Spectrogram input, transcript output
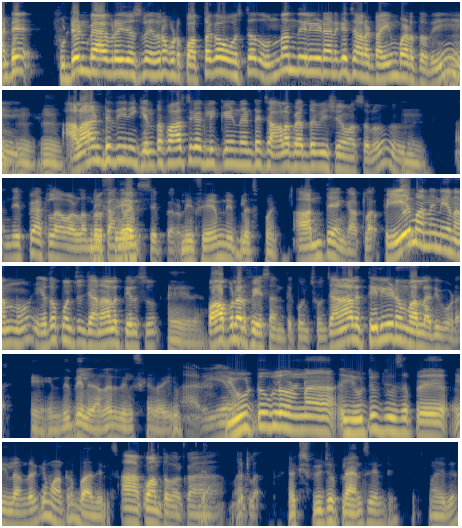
అంటే ఫుడ్ అండ్ బ్యావరేజెస్ లో ఏదైనా ఒకటి కొత్తగా వస్తే అది ఉందని తెలియడానికే చాలా టైం పడుతుంది అలాంటిది నీకు ఇంత ఫాస్ట్ గా క్లిక్ అయిందంటే చాలా పెద్ద విషయం అసలు అని చెప్పి అట్లా వాళ్ళందరూ కంగ్రాట్స్ చెప్పారు నీ ఫేమ్ అంతే ఇంకా అట్లా ఫేమ్ అని నేను అన్ను ఏదో కొంచెం జనాలు తెలుసు పాపులర్ ఫేస్ అంతే కొంచెం జనాలు తెలియడం వల్ల అది కూడా ఎందుకు తెలియదు అందరికి తెలుసు కదా యూట్యూబ్ లో ఉన్న యూట్యూబ్ చూసే వీళ్ళందరికీ మాత్రం బాగా తెలుసు కొంతవరకు అట్లా నెక్స్ట్ ఫ్యూచర్ ప్లాన్స్ ఏంటి ఇక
